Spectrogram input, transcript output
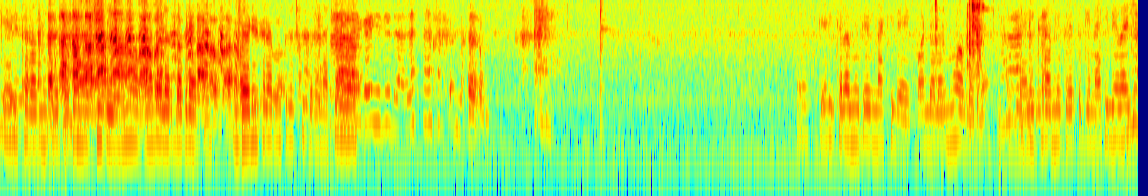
કેરી ખરાબ નીકળે તો નાખી દે હું આપણા ડોલર બગડ્યા હતા ધણી ખરાબ નીકળે શું કરે? નાખી દેવા. કેરી ખરાબ નીકળે નાખી દે પણ ડોલર મુઆ બગડે ધણી ખરાબ નીકળે તો કે નાખી દેવાય?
